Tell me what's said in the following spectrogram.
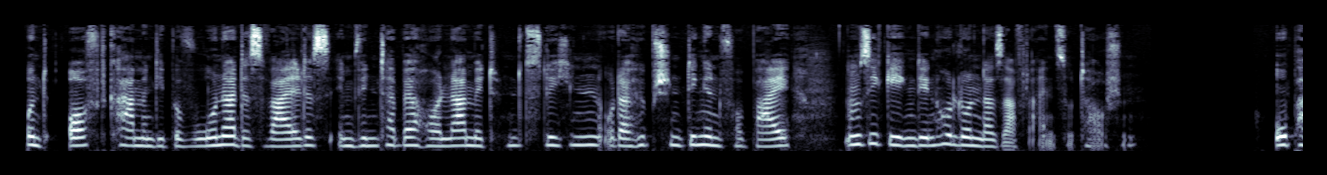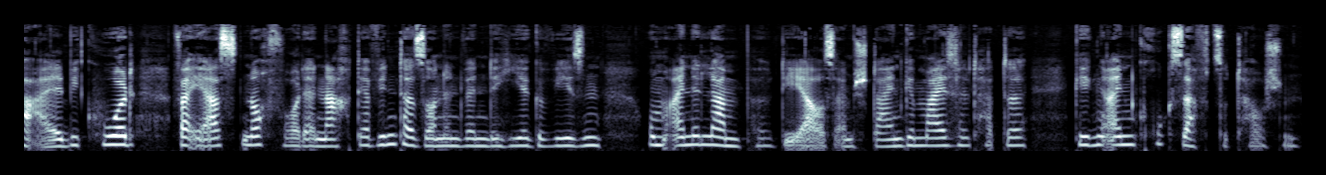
und oft kamen die Bewohner des Waldes im Winter bei Holla mit nützlichen oder hübschen Dingen vorbei, um sie gegen den Holundersaft einzutauschen. Opa Albikurt war erst noch vor der Nacht der Wintersonnenwende hier gewesen, um eine Lampe, die er aus einem Stein gemeißelt hatte, gegen einen Krug Saft zu tauschen.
